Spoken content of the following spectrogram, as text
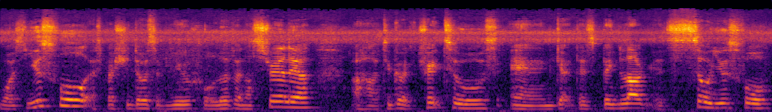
was useful, especially those of you who live in Australia uh, to go to Trade Tools and get this Big Lugg. It's so useful.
